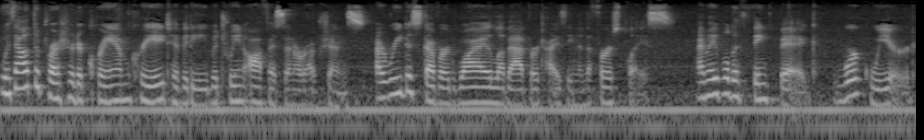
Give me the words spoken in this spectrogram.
Without the pressure to cram creativity between office interruptions, I rediscovered why I love advertising in the first place. I'm able to think big, work weird,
